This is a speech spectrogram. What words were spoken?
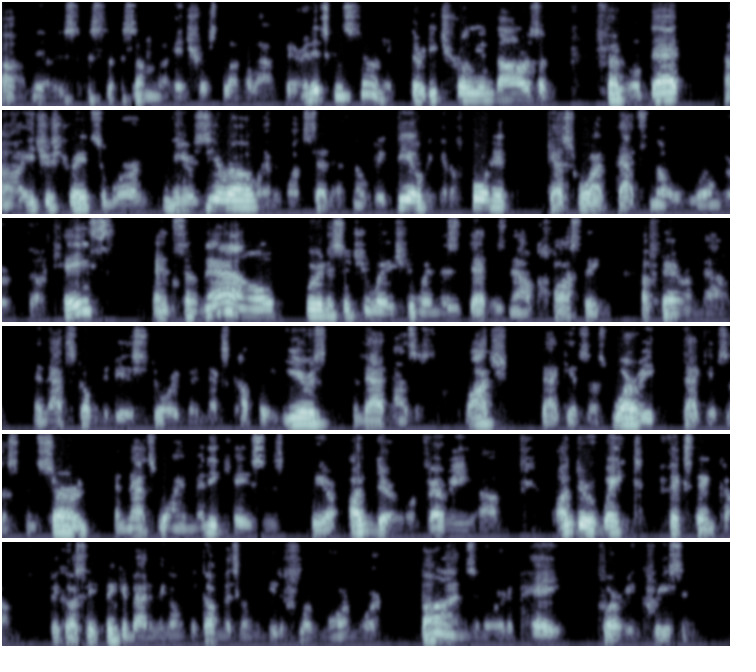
um, you know, some interest level out there, and it's concerning. Thirty trillion dollars of federal debt. Uh, interest rates were near zero. Everyone said that's no big deal. We can afford it. Guess what? That's no longer the case. And so now we're in a situation when this debt is now costing a fair amount. And that's going to be the story for the next couple of years. And that has us watch. That gives us worry. That gives us concern. And that's why, in many cases, we are under or very um, underweight fixed income because they think about it, going, the government's going to need to float more and more bonds in order to pay for increasing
